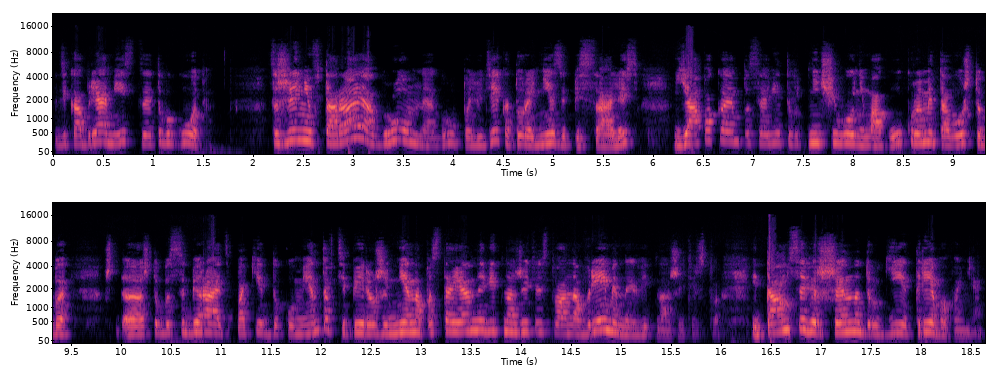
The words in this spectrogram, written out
декабря месяца этого года. Сожалению, вторая огромная группа людей, которые не записались, я пока им посоветовать ничего не могу, кроме того, чтобы, э, чтобы собирать пакет документов теперь уже не на постоянный вид на жительство, а на временный вид на жительство. И там совершенно другие требования.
